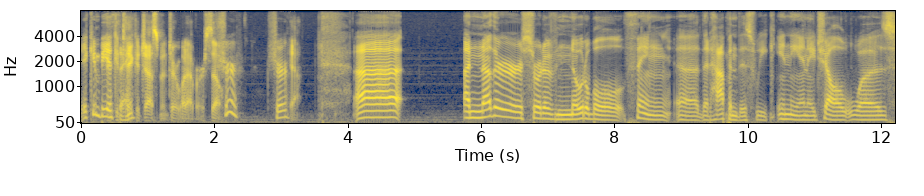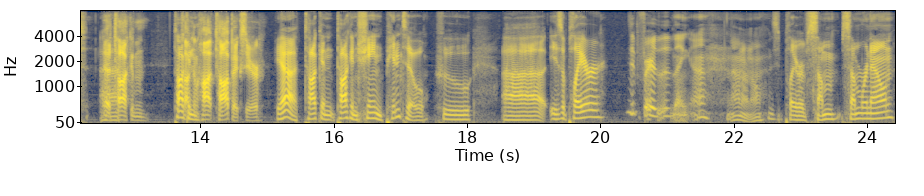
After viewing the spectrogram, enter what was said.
It can be a it can thing. take adjustment or whatever. So, Sure, sure. Yeah. Uh, another sort of notable thing uh, that happened this week in the NHL was yeah, uh, talking, talking, talking hot topics here. yeah, talking, talking Shane Pinto, who uh, is a player. Is it fair? Like, uh, I don't know. He's a player of some some renown.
